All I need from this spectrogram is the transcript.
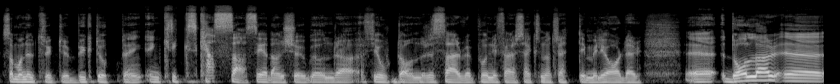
som man uttryckte byggt upp en, en krigskassa sedan 2014. Reserver på ungefär 630 miljarder eh, dollar eh,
